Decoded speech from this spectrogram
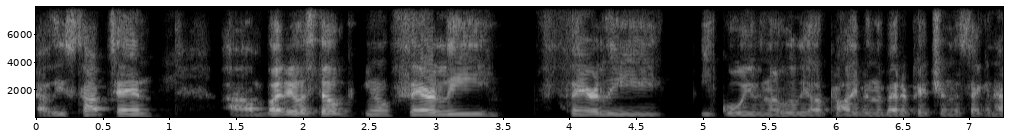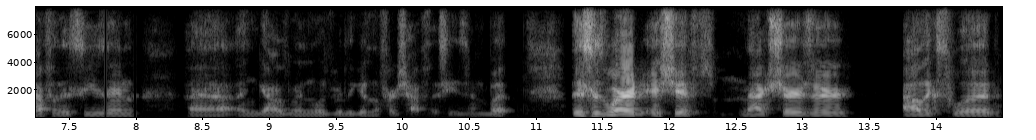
at least top 10. Um, but it was still, you know, fairly, fairly equal, even though Julio had probably been the better pitcher in the second half of the season. Uh, and Gausman was really good in the first half of the season. But this is where it, it shifts. Max Scherzer, Alex Wood,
